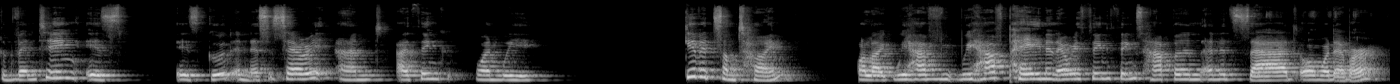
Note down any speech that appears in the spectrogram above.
the venting is is good and necessary and i think when we give it some time or like we have we have pain and everything things happen and it's sad or whatever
